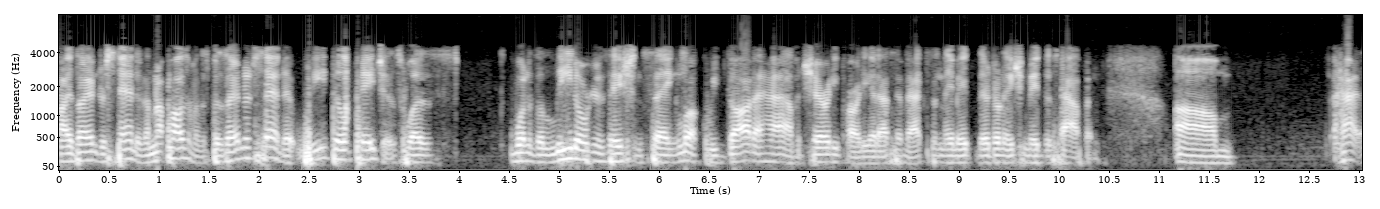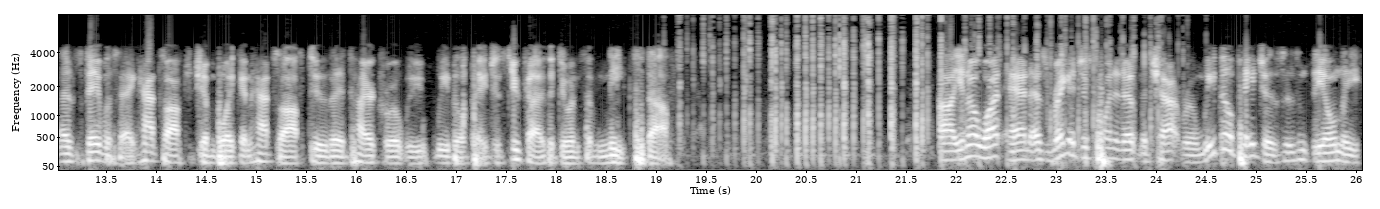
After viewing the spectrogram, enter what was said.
As I understand it, I'm not positive on this, but as I understand it, We Build Pages was one of the lead organizations saying, "Look, we got to have a charity party at SMX," and they made their donation made this happen. Um, hat, as Dave was saying, hats off to Jim Boykin. Hats off to the entire crew at We We Build Pages. You guys are doing some neat stuff. Uh, you know what? And as Reagan just pointed out in the chat room, We Build Pages isn't the only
